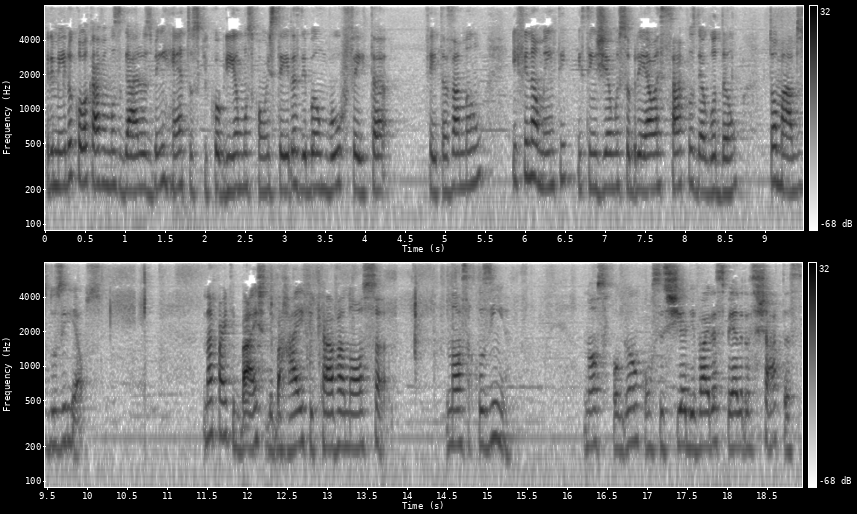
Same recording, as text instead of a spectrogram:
primeiro colocávamos galhos bem retos que cobríamos com esteiras de bambu feita, feitas à mão e finalmente estendíamos sobre elas sacos de algodão tomados dos ilhéus. Na parte baixa de Barrai ficava a nossa, nossa cozinha. Nosso fogão consistia de várias pedras chatas.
